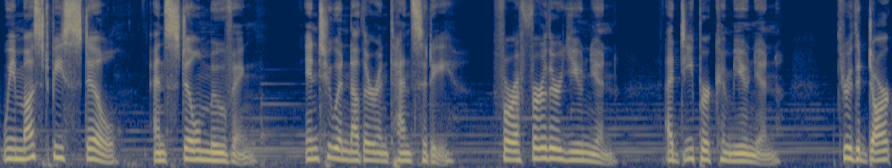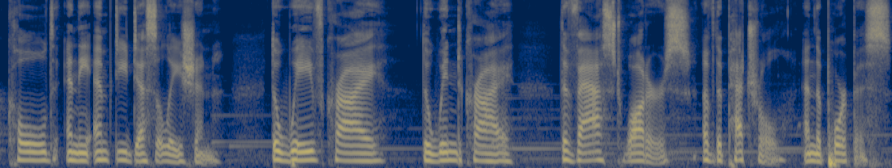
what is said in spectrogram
We must be still and still moving into another intensity for a further union, a deeper communion, through the dark cold and the empty desolation, the wave cry, the wind cry, the vast waters of the petrel and the porpoise.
